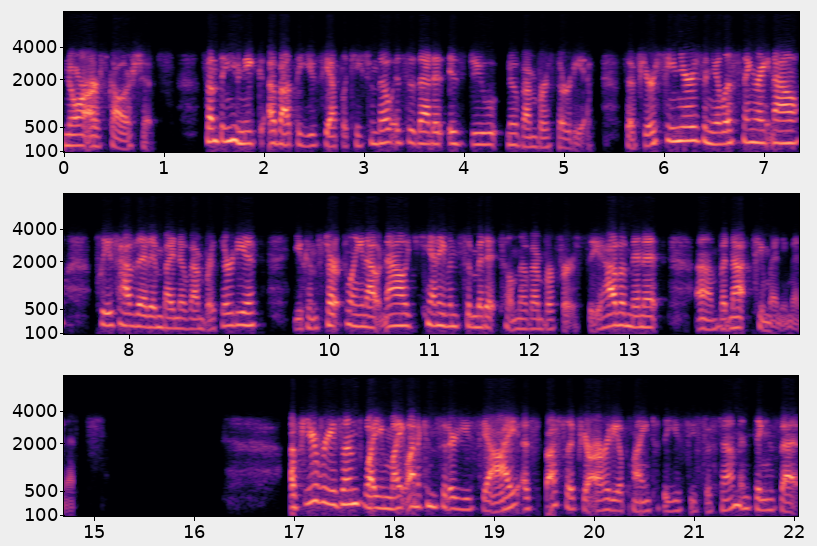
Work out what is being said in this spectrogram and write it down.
nor our scholarships. Something unique about the UC application though is that it is due November 30th. So if you're seniors and you're listening right now, please have that in by November 30th. You can start filling it out now. You can't even submit it till November 1st. So you have a minute, um, but not too many minutes a few reasons why you might want to consider UCI, especially if you're already applying to the UC system, and things that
